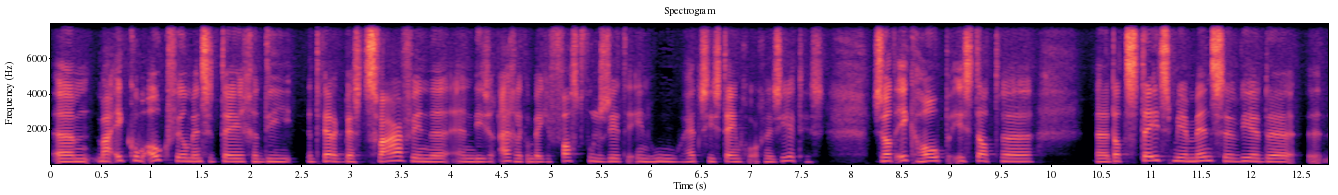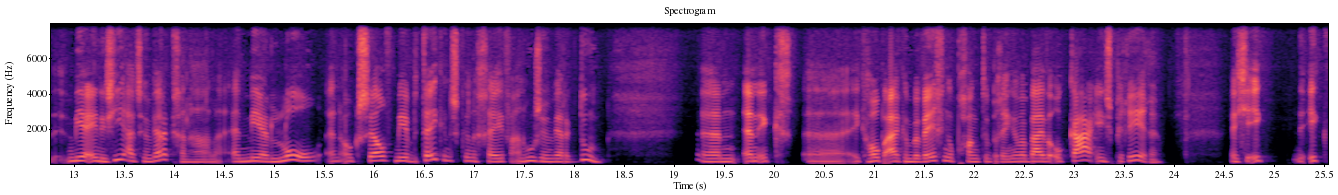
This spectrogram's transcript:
Um, maar ik kom ook veel mensen tegen die het werk best zwaar vinden en die zich eigenlijk een beetje vast voelen zitten in hoe het systeem georganiseerd is. Dus wat ik hoop is dat we uh, dat steeds meer mensen weer de, uh, meer energie uit hun werk gaan halen en meer lol en ook zelf meer betekenis kunnen geven aan hoe ze hun werk doen. Um, en ik, uh, ik hoop eigenlijk een beweging op gang te brengen waarbij we elkaar inspireren. Weet je, ik, ik,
